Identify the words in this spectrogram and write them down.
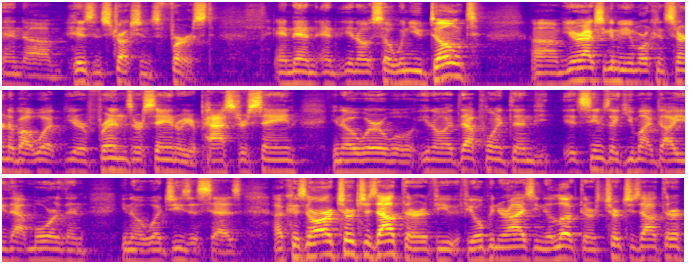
and um, his instructions first. And then and you know so when you don't um, you're actually going to be more concerned about what your friends are saying or your pastor's saying you know where well you know at that point then it seems like you might value that more than you know what jesus says. Because uh, there are churches out there if you if you open your eyes and you look there's churches out there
